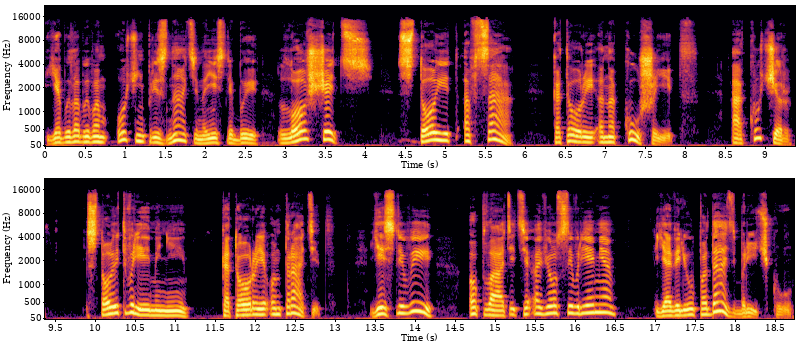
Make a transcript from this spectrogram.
я была бы вам очень признательна, если бы лошадь стоит овса, который она кушает, а кучер стоит времени, которое он тратит. Если вы оплатите овес и время, я велю подать бричку.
